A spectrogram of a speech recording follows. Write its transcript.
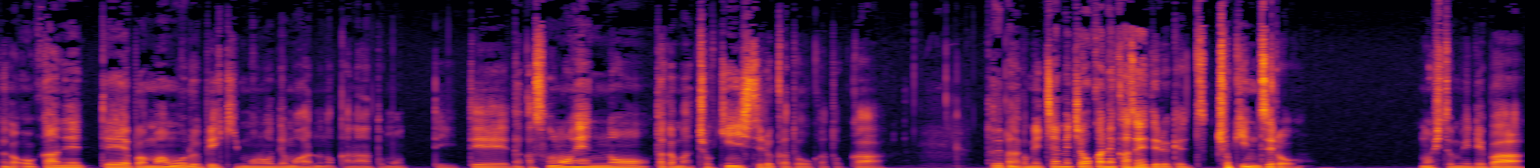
なんかお金ってやっぱ守るべきものでもあるのかなと思っていて、なんかその辺の、だからまあ貯金してるかどうかとか、例えばなんかめちゃめちゃお金稼いでるけど貯金ゼロの人もいれば、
